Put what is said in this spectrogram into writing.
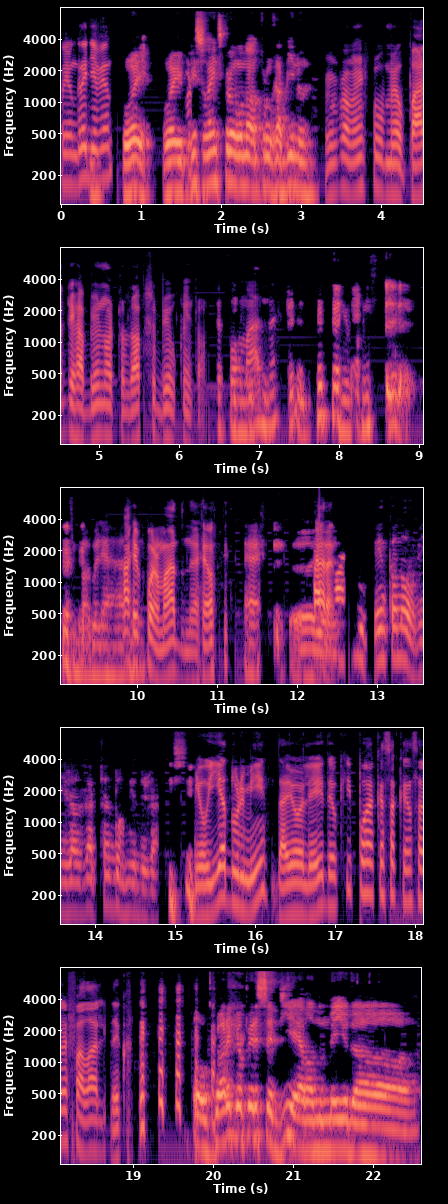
Foi um grande evento. Foi, foi, principalmente pro, no- pro Rabino. Principalmente pro meu padre Rabino Ortodoxo Bill Clinton. Reformado, né? Bill Clinton. Que bagulho errado. Tá reformado, né? Ai, Cara, O Clinton eu não vi, já, já tinha dormido já. eu ia dormir, daí eu olhei e deu que porra que essa criança vai falar ali. Daí, Pô, o pior é que eu percebi ela no meio da.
